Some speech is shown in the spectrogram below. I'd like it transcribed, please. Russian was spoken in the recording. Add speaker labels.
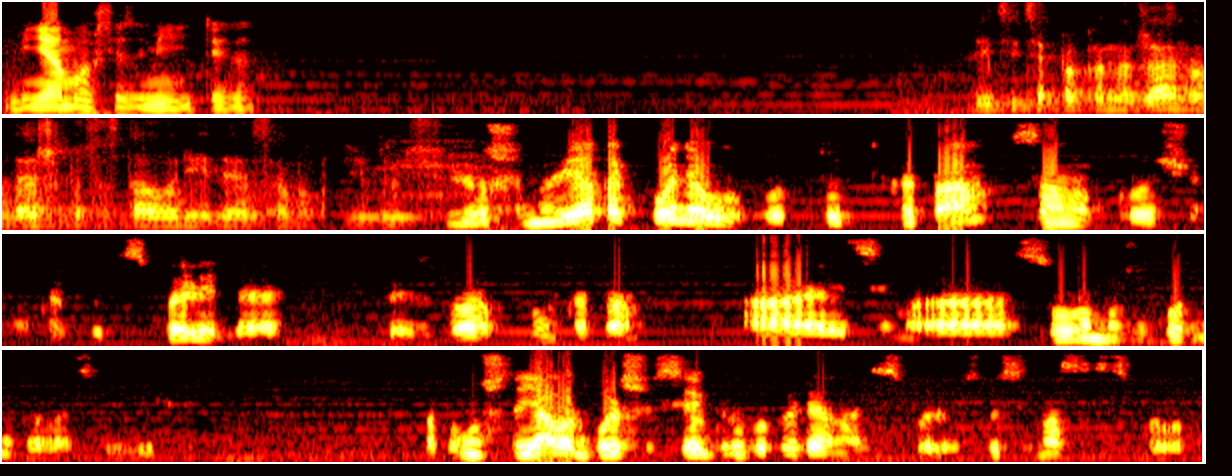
Speaker 1: Меня можете заменить тогда.
Speaker 2: Летите пока на Джай, но дальше по составу рейда я сам определюсь.
Speaker 3: Леша, ну я так понял, вот тут котам самое проще, ну как бы диспелить, да, то есть два двум котам, а этим, а соло можно корни давать. Потому что я вот больше всех, грубо говоря, на диспелю, 117 диспелов.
